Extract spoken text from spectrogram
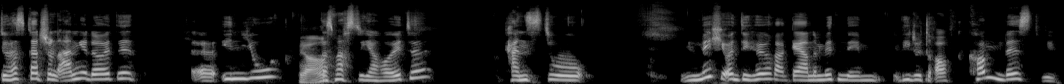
du hast gerade schon angedeutet, äh, Inju, Ja, das machst du ja heute. Kannst du mich und die Hörer gerne mitnehmen, wie du drauf gekommen bist, wie,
